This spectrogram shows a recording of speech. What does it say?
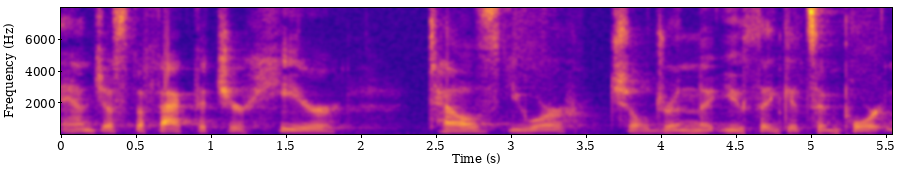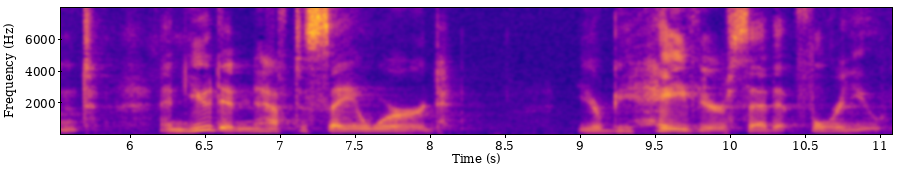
And just the fact that you're here tells your children that you think it's important. And you didn't have to say a word. Your behavior said it for you.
